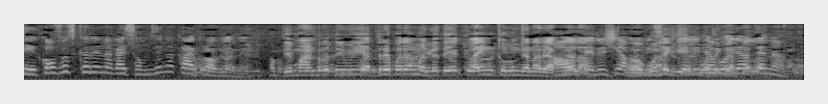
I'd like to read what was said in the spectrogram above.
टेक ऑफच करे ना काय समजे ना काय प्रॉब्लेम आहे? ते मांढर देवी यात्रेपर्यंत म्हणलं ते एक लाईन करून देणार आहे अहो आपल्याला. त्या दिवशी हो, आपण बोलले विजिट की- केली त्या बोलले की बोलल्या होत्या आपल्याला.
